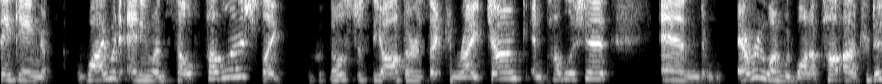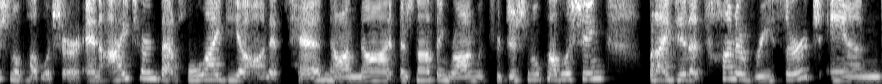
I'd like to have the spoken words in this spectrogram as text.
thinking, why would anyone self publish? Like, those just the authors that can write junk and publish it and everyone would want a, pu- a, traditional publisher. And i turned that whole idea on its head. Now i'm not there's nothing wrong with traditional publishing but i did a ton of research and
